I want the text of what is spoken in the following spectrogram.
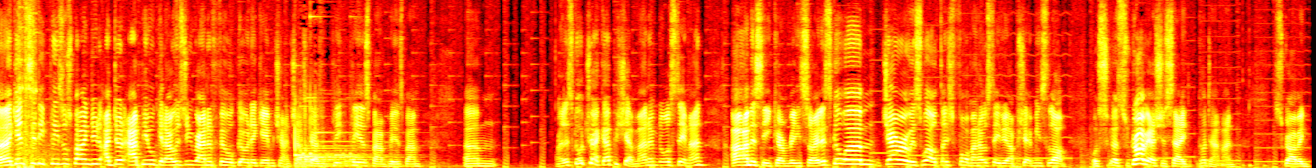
Uh, again, Cindy, please don't spam, dude. I don't add people. Get I always do random Phil, go to game chat chats, guys. Please, please spam, please spam. Um, right, let's go track your man. Hope you stay, man. Uh, I'm a seeker. I'm really sorry. Let's go, um, Jarrow as well. Thanks for man. Hope stay, dude. It. means a lot. Or uh, subscribing, I should say. God damn, man. Subscribing.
